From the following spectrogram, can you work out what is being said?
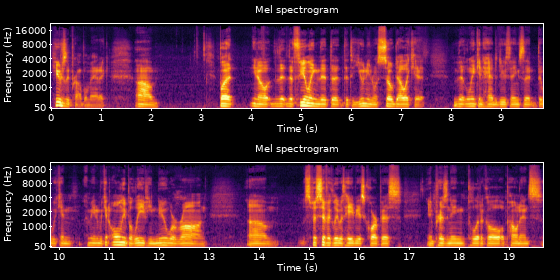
hugely problematic. Um, but you know, the the feeling that the that the union was so delicate that Lincoln had to do things that that we can, I mean, we can only believe he knew were wrong. Um, specifically with habeas corpus, imprisoning political opponents,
